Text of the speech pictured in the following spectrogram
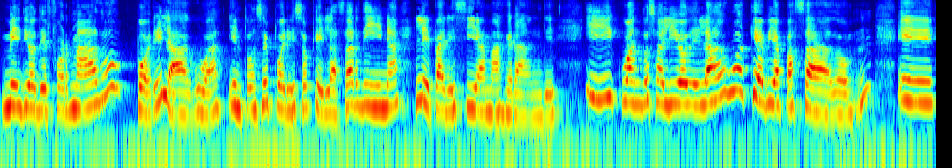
medio deformado por el agua, y entonces por eso que la sardina le parecía más grande. Y cuando salió del agua, ¿qué había pasado? Eh,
